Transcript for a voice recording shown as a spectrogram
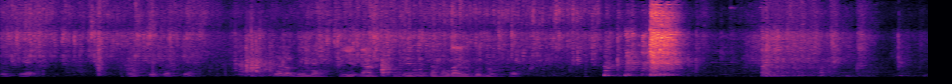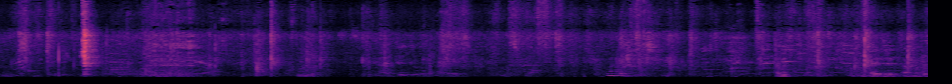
देखिए ऐसे करके। चल अभी मैं ये डांस दे देता हूँ गायों को दोस्तों अभी दे देता हूँ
